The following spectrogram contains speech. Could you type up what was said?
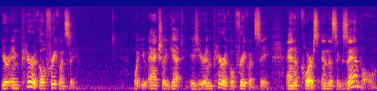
your empirical frequency. What you actually get is your empirical frequency. And of course, in this example,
